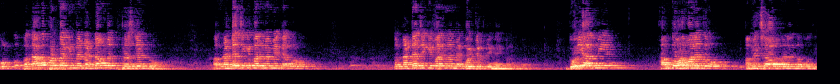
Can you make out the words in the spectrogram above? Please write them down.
उनको बताना पड़ता कि मैं नड्डा हूँ, मैं प्रेसिडेंट हूँ। अब नड्डा जी के बारे में मैं क्या बोलूँ? तो नड्डा जी के बारे में मैं कोई टिप्पणी नहीं करूँगा। दो ही आदमी है। हम दो, हमारे दो, अमित शाह और नरेंद्र मोदी।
